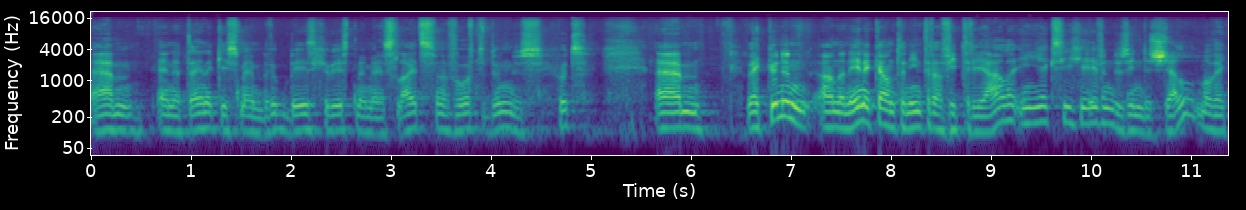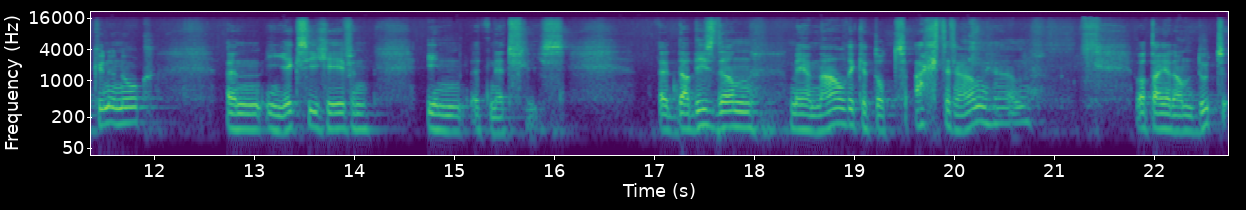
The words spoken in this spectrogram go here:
Um, en uiteindelijk is mijn broek bezig geweest met mijn slides voren te doen, dus goed. Um, wij kunnen aan de ene kant een intravitreale injectie geven, dus in de gel, maar wij kunnen ook een injectie geven in het netvlies. Eh, dat is dan met een naaldje tot achteraan gaan. Wat je dan doet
